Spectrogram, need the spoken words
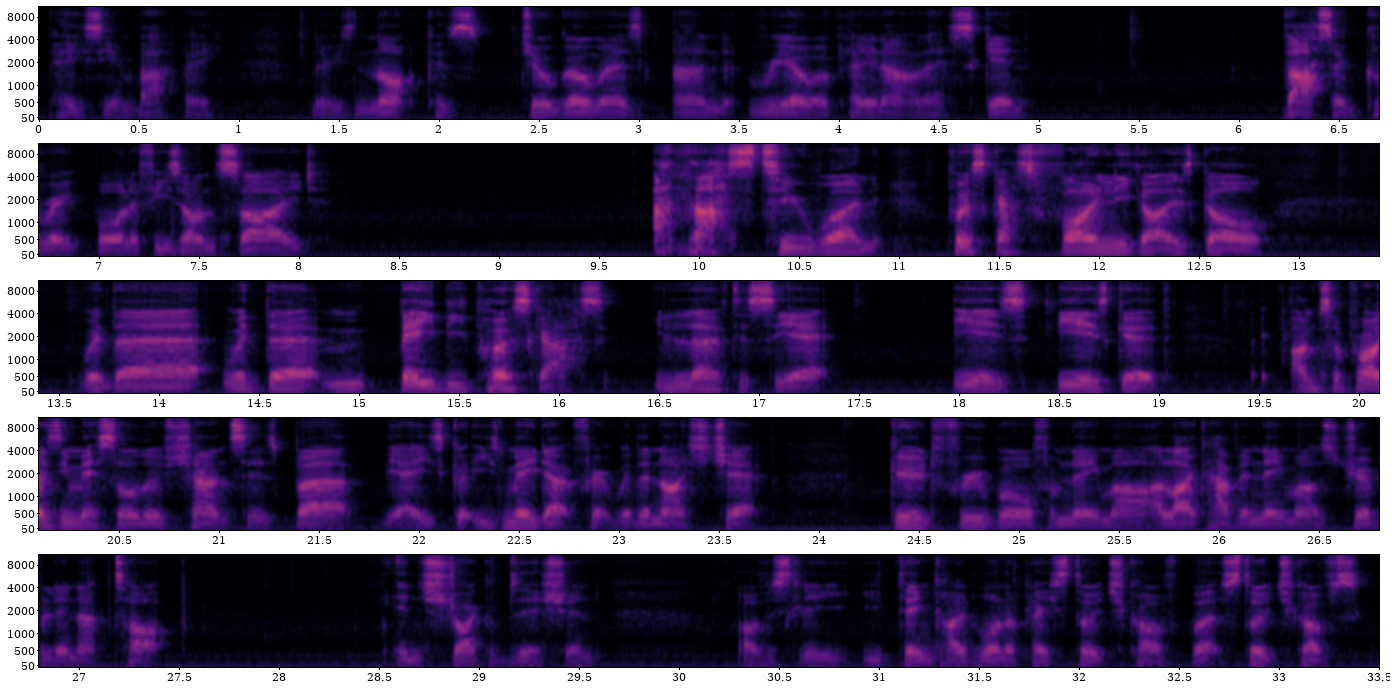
Pacey and Mbappe. No, he's not because Joe Gomez and Rio are playing out of their skin. That's a great ball if he's onside. And that's 2-1. Puskas finally got his goal with the with the baby Puskas. You love to see it. He is he is good. I'm surprised he missed all those chances, but yeah, he's got he's made up for it with a nice chip. Good through ball from Neymar. I like having Neymar's dribbling up top in striker position. Obviously, you'd think I'd want to play Stoichkov, but Stoichkov's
